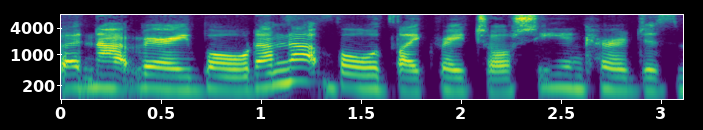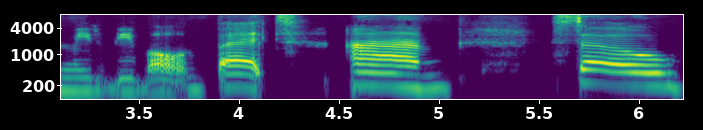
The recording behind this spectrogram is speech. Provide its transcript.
but not very bold. I'm not bold like Rachel. She encourages me to be bold. But um, so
